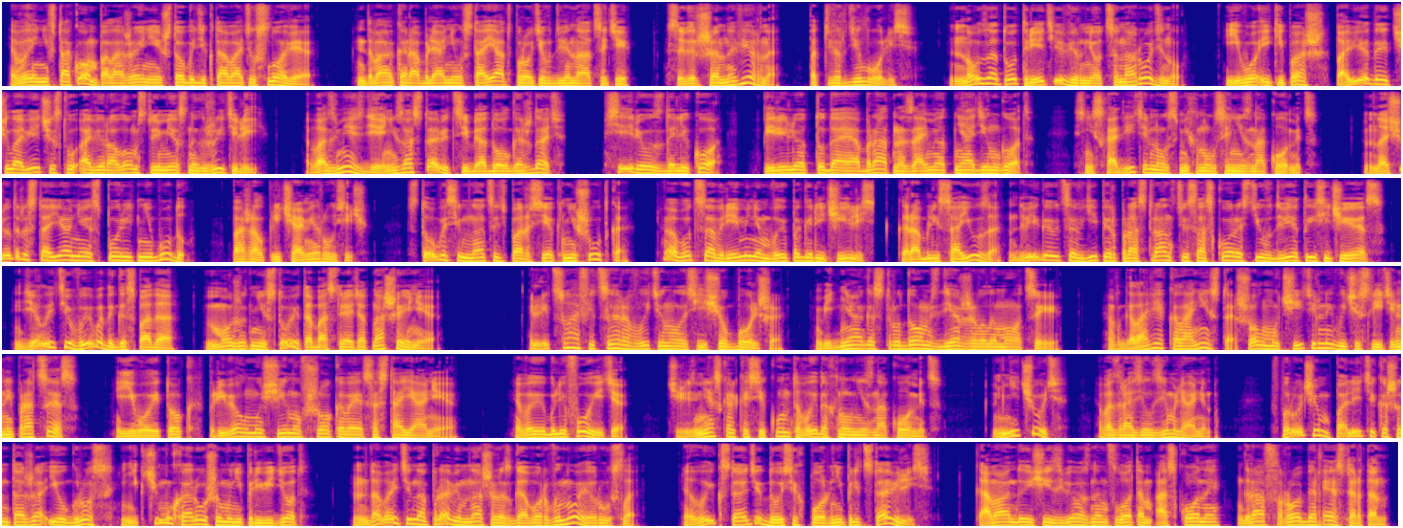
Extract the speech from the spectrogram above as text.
«Вы не в таком положении, чтобы диктовать условия. Два корабля не устоят против двенадцати». «Совершенно верно», — подтвердил Олесь. Но зато третье вернется на родину. Его экипаж поведает человечеству о вероломстве местных жителей. Возмездие не заставит себя долго ждать. Сириус далеко. Перелет туда и обратно займет не один год. Снисходительно усмехнулся незнакомец. «Насчет расстояния спорить не буду», — пожал плечами Русич. «118 парсек не шутка, а вот со временем вы погорячились. Корабли «Союза» двигаются в гиперпространстве со скоростью в 2000 С. Делайте выводы, господа. Может, не стоит обострять отношения?» Лицо офицера вытянулось еще больше. Бедняга с трудом сдерживал эмоции. В голове колониста шел мучительный вычислительный процесс. Его итог привел мужчину в шоковое состояние. «Вы блефуете?» Через несколько секунд выдохнул незнакомец. «Ничуть. — возразил землянин. «Впрочем, политика шантажа и угроз ни к чему хорошему не приведет. Давайте направим наш разговор в иное русло. Вы, кстати, до сих пор не представились. Командующий звездным флотом Асконы, граф Роберт Эстертон».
